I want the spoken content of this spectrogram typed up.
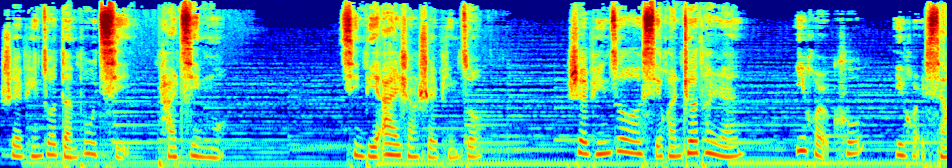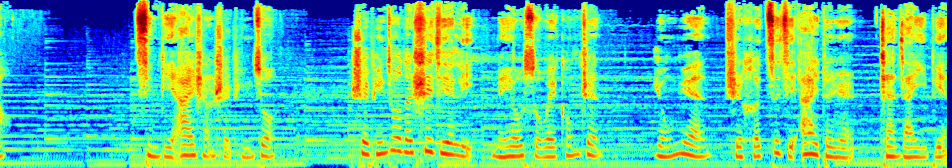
水瓶座等不起，怕寂寞。请别爱上水瓶座，水瓶座喜欢折腾人。一会儿哭，一会儿笑。请别爱上水瓶座，水瓶座的世界里没有所谓公正，永远只和自己爱的人站在一边。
